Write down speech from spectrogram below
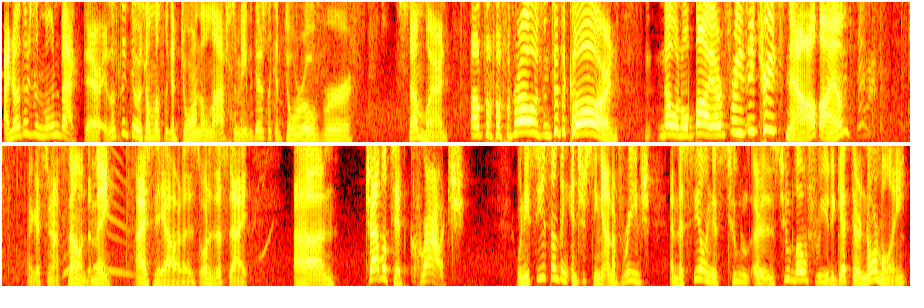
I know there's a moon back there. It looked like there was almost like a door on the left, so maybe there's like a door over somewhere. And oh, frozen to the corn. No one will buy our freezy treats now. I'll buy them. I guess you're not selling to me. I see how it is. What does this say? Um, travel tip, crouch. When you see something interesting out of reach and the ceiling is too is too low for you to get there normally,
